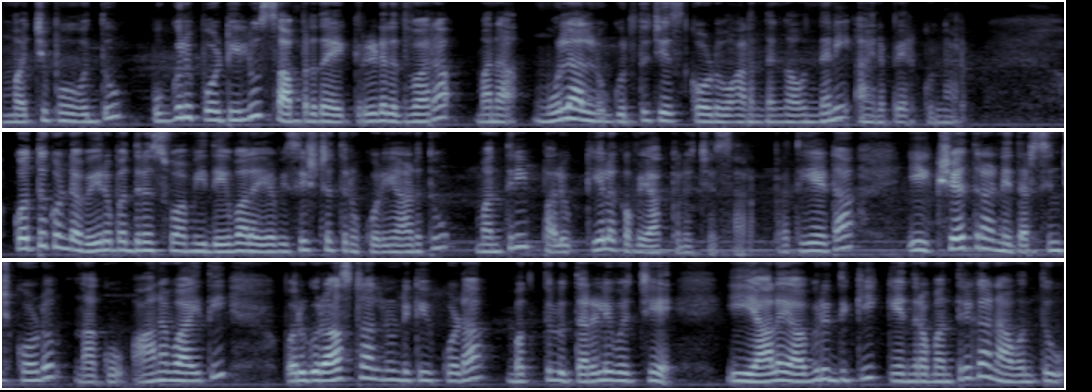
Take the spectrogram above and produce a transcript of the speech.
మర్చిపోవద్దు. ముగ్గుల పోటీలు సాంప్రదాయ క్రీడల ద్వారా మన మూలాలను గుర్తు చేసుకోవడం ఆనందంగా ఉందని ఆయన పేర్కొన్నారు. కొత్తకొండ వీరభద్రస్వామి దేవాలయ విశిష్టతను కొనియాడుతూ మంత్రి పలు కీలక వ్యాఖ్యలు చేశారు. ప్రతి ఏటా ఈ క్షేత్రాన్ని దర్శించుకోవడం నాకు ఆనవాయితీ. పొరుగు రాష్ట్రాల నుండి కూడా భక్తులు తరలివచ్చే ఈ ఆలయ అభివృద్ధికి కేంద్ర మంత్రిగా నా వంతు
